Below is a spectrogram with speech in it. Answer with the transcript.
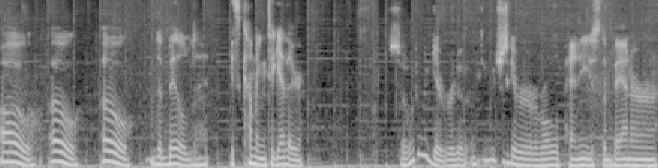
Oh, oh, oh, the build is coming together. So what do we get rid of? I think we just get rid of roll of pennies, the banner.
